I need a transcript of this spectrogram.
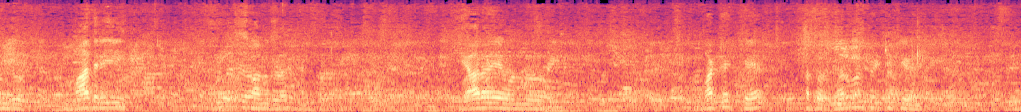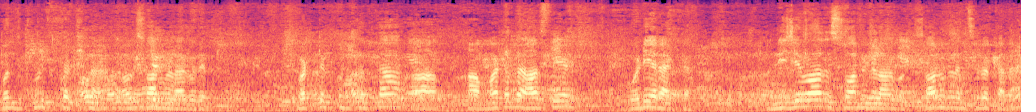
ಒಂದು ಮಾದರಿ ಸ್ವಾಮಿಗಳು ಯಾರೇ ಒಂದು ಮಠಕ್ಕೆ ಅಥವಾ ಧರ್ಮಪೀಠಕ್ಕೆ ಬಂದು ಕುಳಿತ ತಕ್ಷಣ ಅವ್ರ ಸ್ವಾಮಿಗಳಾಗೋದಿಲ್ಲ ಮಠಕ್ಕೆ ಕುಳಿತಂಥ ಆ ಆ ಮಠದ ಆಸ್ತಿಯ ಒಡೆಯರಾಗ್ತಾರೆ. ನಿಜವಾದ ಸ್ವಾಮಿಗಳಾಗಬೇಕು. ಸ್ವಾಮಿಗಳು ಅನಿಸ್ಬೇಕಾದ್ರೆ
